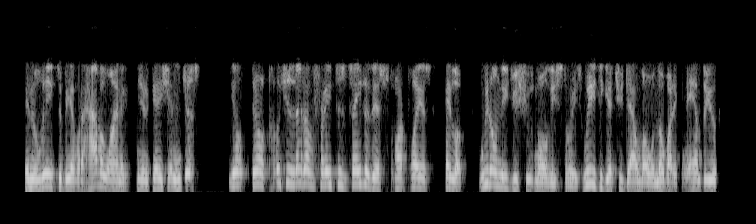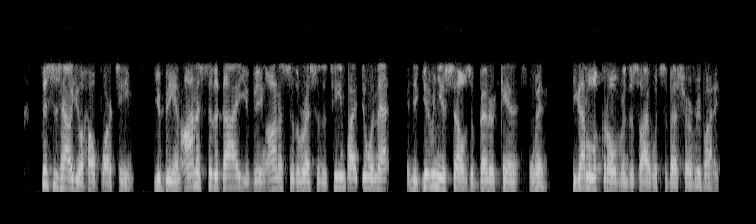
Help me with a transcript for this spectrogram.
in the league to be able to have a line of communication and just, you know, there are coaches that are afraid to say to their star players, hey, look, we don't need you shooting all these threes. We need to get you down low and nobody can handle you. This is how you'll help our team. You're being honest to the guy, you're being honest to the rest of the team by doing that, and you're giving yourselves a better chance to win. You got to look it over and decide what's the best for everybody.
